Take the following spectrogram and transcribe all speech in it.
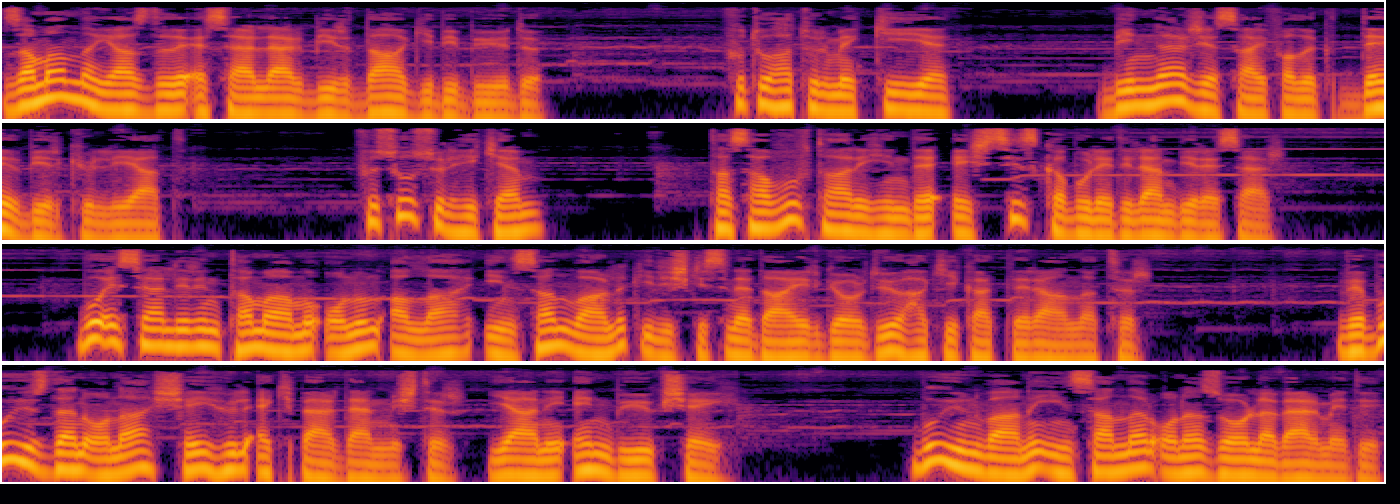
Zamanla yazdığı eserler bir dağ gibi büyüdü. Futuhatül Mekkiye, binlerce sayfalık dev bir külliyat. Füsusül Hikem, tasavvuf tarihinde eşsiz kabul edilen bir eser. Bu eserlerin tamamı onun Allah-insan varlık ilişkisine dair gördüğü hakikatleri anlatır. Ve bu yüzden ona Şeyhül Ekber denmiştir, yani en büyük şeyh. Bu ünvanı insanlar ona zorla vermedi.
